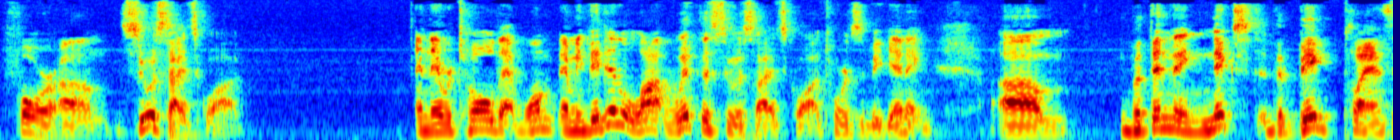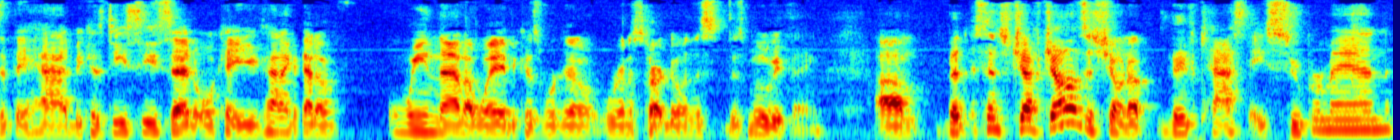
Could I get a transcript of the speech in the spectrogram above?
for um, Suicide Squad, and they were told at one. I mean, they did a lot with the Suicide Squad towards the beginning, um, but then they nixed the big plans that they had because DC said, okay, you kind of got to wean that away because we're gonna we're gonna start doing this this movie thing. Um, but since Geoff Johns has shown up, they've cast a Superman,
